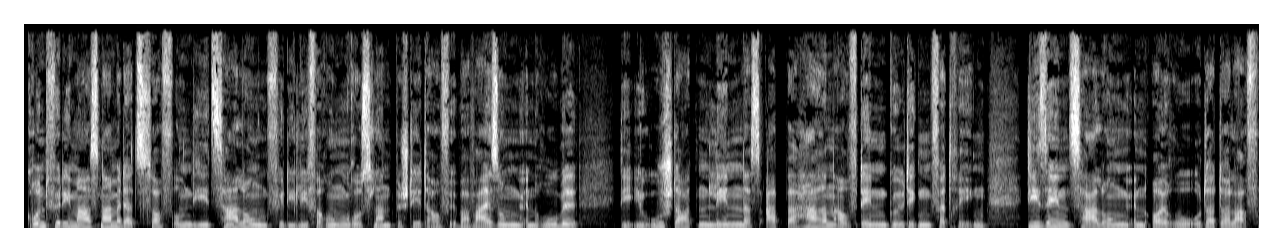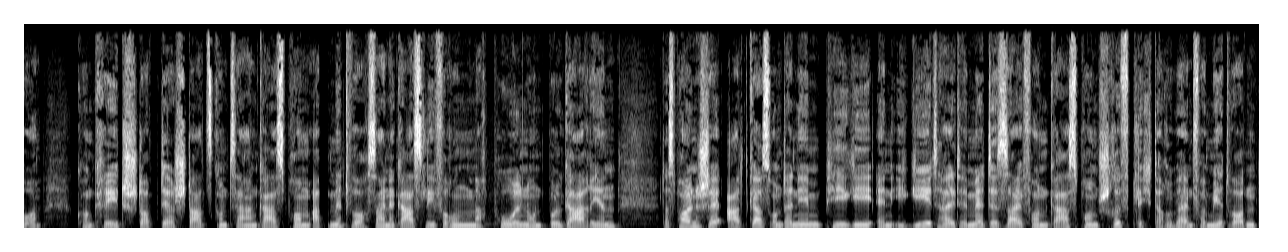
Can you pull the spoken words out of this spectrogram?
Grund für die Maßnahme der Zoff um die Zahlungen für die Lieferungen Russland besteht auf Überweisungen in Rubel. Die EU-Staaten lehnen das ab, beharren auf den gültigen Verträgen. Die sehen Zahlungen in Euro oder Dollar vor. Konkret stoppt der Staatskonzern Gazprom ab Mittwoch seine Gaslieferungen nach Polen und Bulgarien. Das polnische Erdgasunternehmen PGNiG teilte mit, es sei von Gazprom schriftlich darüber informiert worden,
